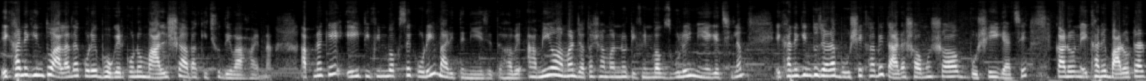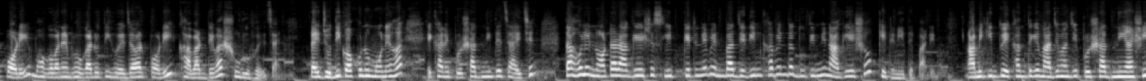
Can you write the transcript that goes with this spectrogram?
এখানে কিন্তু আলাদা করে ভোগের কোনো মালসা বা কিছু দেওয়া হয় না। আপনাকে এই টিফিন বক্সে করেই বাড়িতে নিয়ে যেতে হবে। আমিও আমার যথাসামান্য টিফিন বক্সগুলোই নিয়ে গেছিলাম। এখানে কিন্তু যারা বসে খাবে তারা সমস্যা বসেই গেছে। কারণ এখানে বারোটার পরে ভগবানের ভোগারতি হয়ে যাওয়ার পরেই খাবার দেওয়া শুরু হয়ে যায়। তাই যদি কখনো মনে হয় এখানে প্রসাদ নিতে চাইছেন, তাহলে নটার আগে এসে স্লিপ কেটে নেবেন বা যেদিন খাবেন তা দু তিন দিন আগে এসেও কেটে নিতে পারেন। আমি কিন্তু এখান থেকে মাঝে মাঝে প্রসাদ নিয়ে আসি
